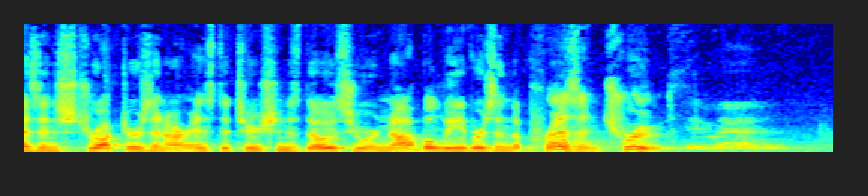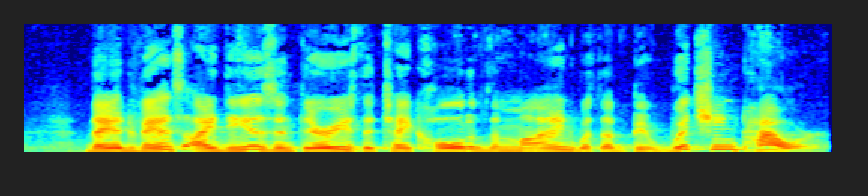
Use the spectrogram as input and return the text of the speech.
as instructors in our institutions those who are not believers in the present truth. Amen. They advance ideas and theories that take hold of the mind with a bewitching power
